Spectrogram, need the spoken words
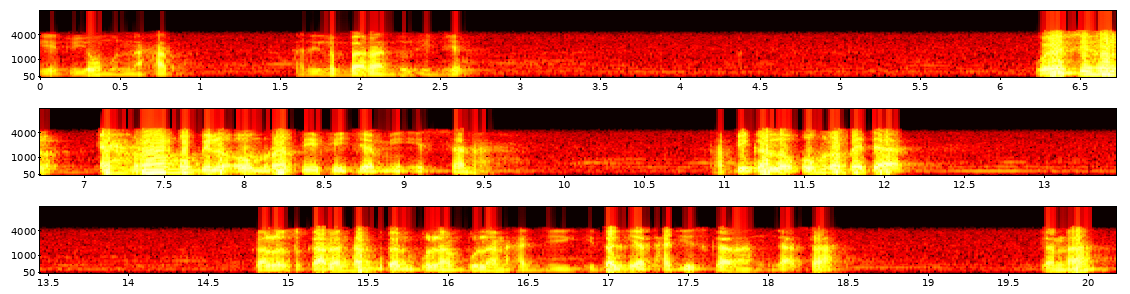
yaitu Yaumun Nahar, hari lebaran Dzulhijjah. Wa yasihul ihramu bil umrati fi jami'is sanah. Tapi kalau umrah beda. Kalau sekarang kan bukan bulan-bulan haji. Kita niat haji sekarang, enggak sah. Karena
